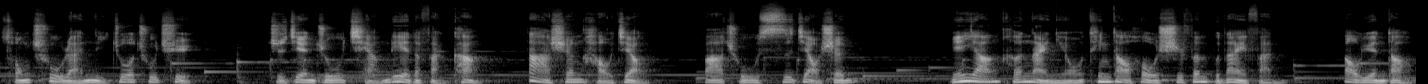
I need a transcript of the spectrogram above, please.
从畜栏里捉出去，只见猪强烈的反抗，大声嚎叫，发出嘶叫声。绵羊和奶牛听到后十分不耐烦，抱怨道：“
